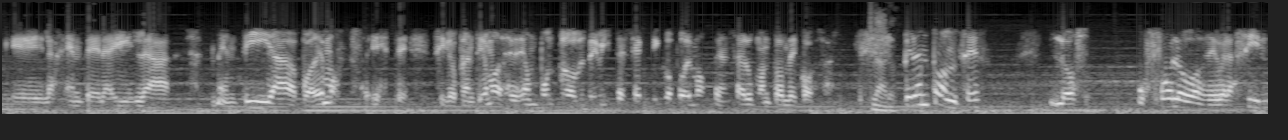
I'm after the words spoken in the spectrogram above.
que la gente de la isla mentía, podemos, este, si lo planteamos desde un punto de vista escéptico, podemos pensar un montón de cosas. Claro. Pero entonces, los ufólogos de Brasil,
